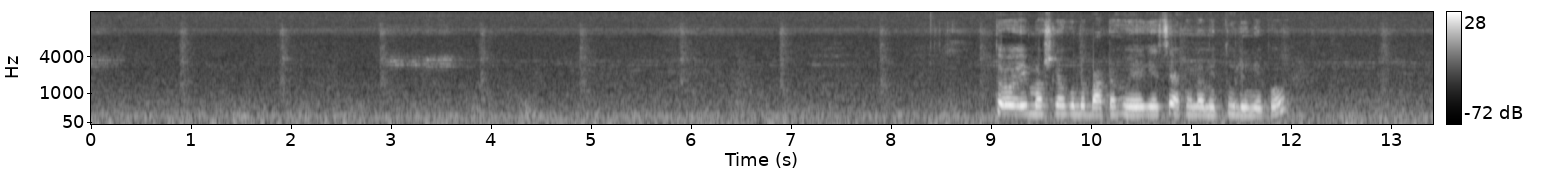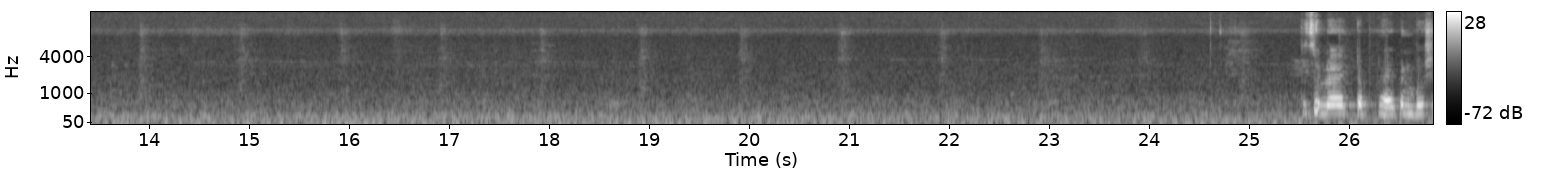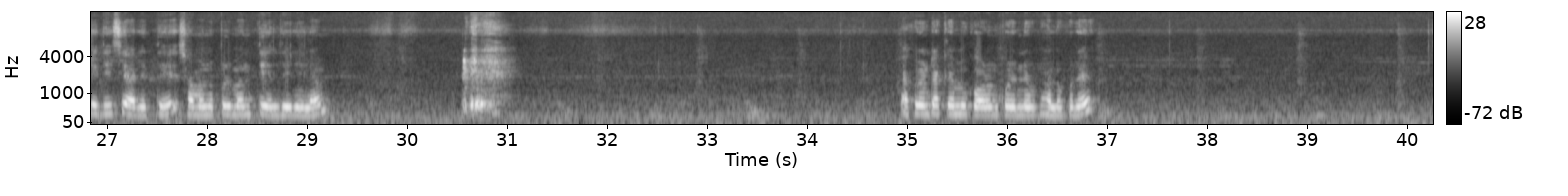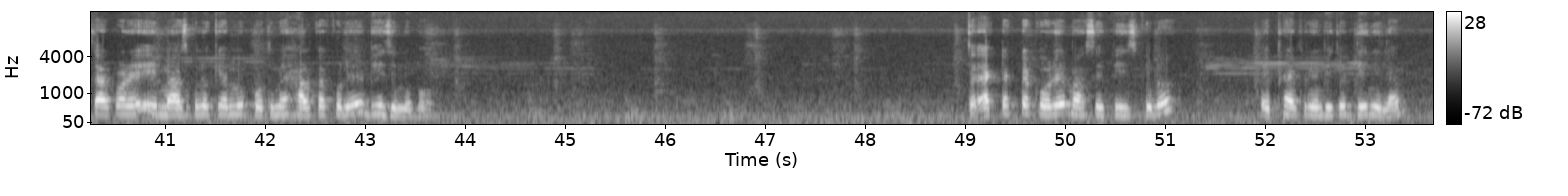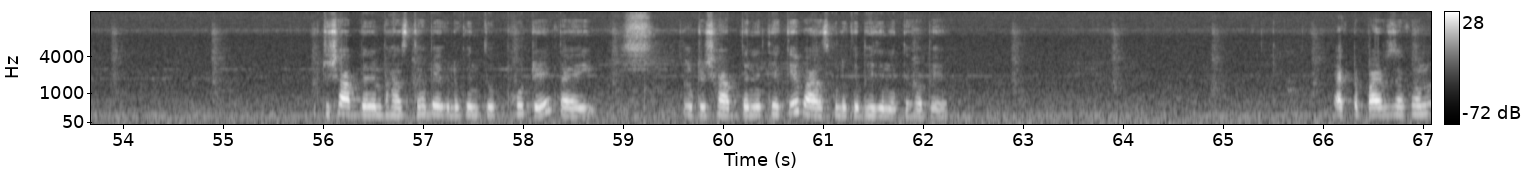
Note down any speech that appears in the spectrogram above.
তো এই মশলাগুলো বাটা হয়ে গেছে, এখন আমি তুলে নেব। তো চলো, একটা ফ্রাই প্যান বসিয়ে দিয়েছি আর এতে সামান্য পরিমাণ তেল দিয়ে নিলাম। এখন এটাকে আমি গরম করে নেব ভালো করে। তারপরে এই মাছগুলোকে আমি প্রথমে হালকা করে ভেজে নেব। তো একটা একটা করে মাছের পিসগুলো এই ফ্রাই প্যানের ভিতর দিয়ে নিলাম। একটু সাবধানে ভাজতে হবে, এগুলো কিন্তু ফোটে, তাই একটু সাবধানে থেকে মাছগুলোকে ভেজে নিতে হবে। একটা পাশ যখন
